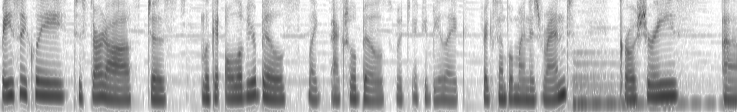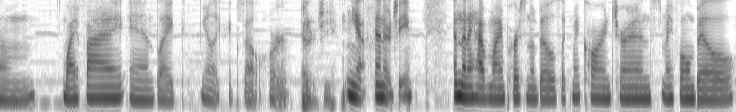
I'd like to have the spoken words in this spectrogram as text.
basically, to start off, just look at all of your bills, like actual bills, which it could be like, for example, mine is rent, groceries, um, Wi-Fi, and like you know, like Xcel or Energy. yeah, energy. And then I have my personal bills like my car insurance, my phone bill,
